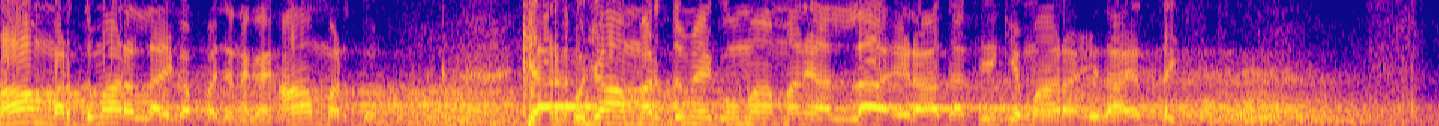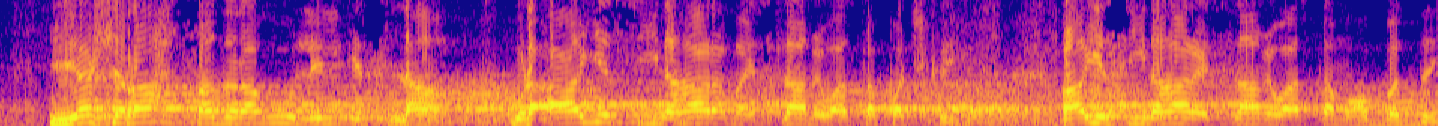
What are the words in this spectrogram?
عام مردمار اللہ کا پجن گئے، عام مردم۔ کہ ہر کجا مردم گما من اللہ ارادہ کی کہ مارا ہدایت دی یشرح صدرہ للاسلام. گوڑا آئیے سینہارا میں اسلام واسطہ پچ گئی. آئیے سینہارا اسلام واسطہ محبت دی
